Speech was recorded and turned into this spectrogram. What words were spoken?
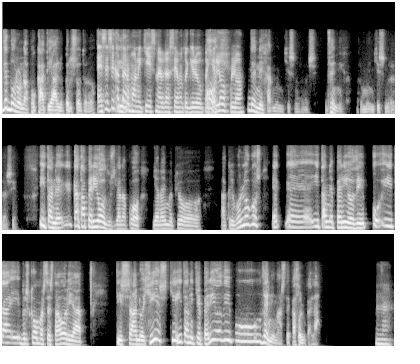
δεν μπορώ να πω κάτι άλλο περισσότερο. Εσείς είχατε ε, αρμονική συνεργασία με τον κύριο Παγγελόπουλο. δεν είχα αρμονική συνεργασία. Δεν είχα αρμονική συνεργασία. Ήταν κατά περιόδους, για να πω, για να είμαι πιο ακριβολόγος, ε, ε, ήταν περίοδοι που ήταν, βρισκόμαστε στα όρια της ανοχής και ήταν και περίοδοι που δεν είμαστε καθόλου καλά. Να.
